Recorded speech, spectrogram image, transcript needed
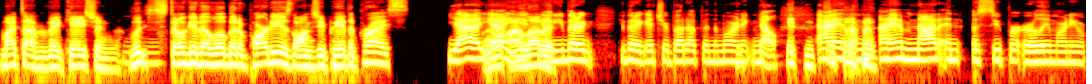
my type of vacation. Mm-hmm. Still get a little bit of party as long as you pay the price. Yeah, yeah. I, I you, love you it. you better you better get your butt up in the morning. No, I am I am not an, a super early morning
